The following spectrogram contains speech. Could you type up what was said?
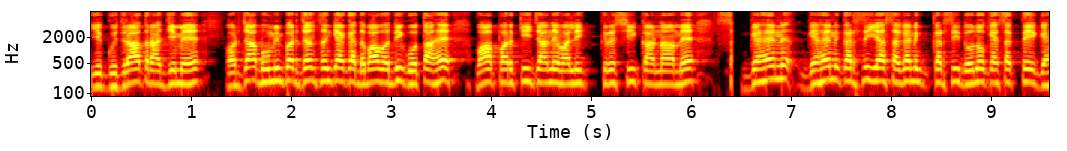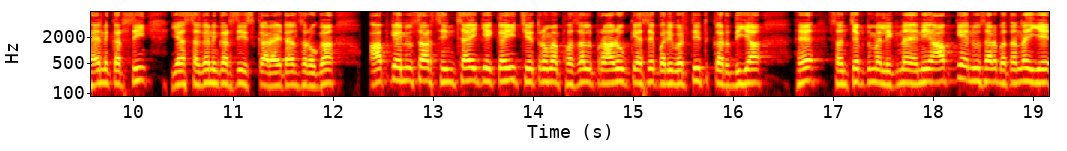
ये गुजरात राज्य में है। और जहाँ भूमि पर जनसंख्या का दबाव अधिक होता है, वहाँ पर की जाने वाली कृषि का नाम है गहन गहन कृषि या सघन कृषि दोनों कह सकते हैं। गहन कृषि या सघन कृषि, इसका राइट आंसर होगा। आपके अनुसार सिंचाई के कई क्षेत्रों में फ़सल प्रारूप कैसे परिवर्तित कर दिया है? संक्षिप्त में लिखना यानी आपके अनुसार बताना, ये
